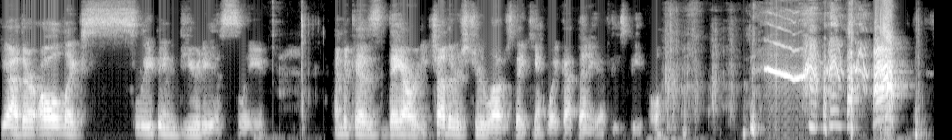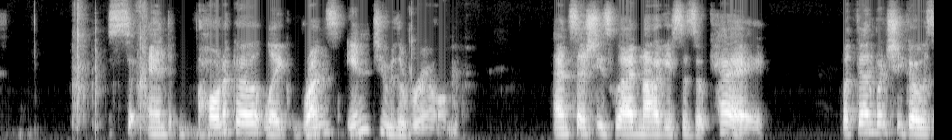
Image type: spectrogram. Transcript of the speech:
Yeah, they're all like sleeping beauteously. And because they are each other's true loves, they can't wake up any of these people. So, and Honoka like runs into the room and says she's glad Nagisa's okay. But then when she goes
